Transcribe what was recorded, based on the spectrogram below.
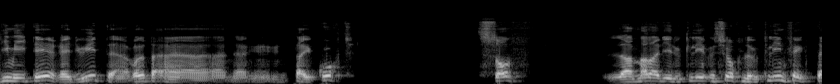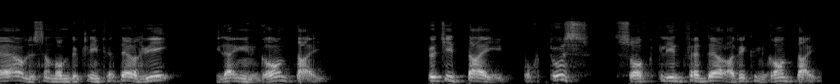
limitée, réduite, une taille courte, sauf la maladie du sur le Klinefelter, le syndrome de Klinefelter, lui, il a une grande taille. Petite taille pour tous, sauf Klinefelter avec une grande taille.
